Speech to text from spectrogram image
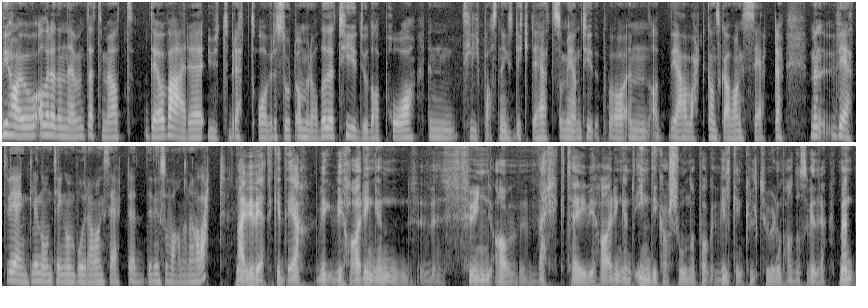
Vi har jo allerede nevnt dette med at det å være utbredt over et stort område, det tyder jo da på en tilpasningsdyktighet, som igjen tyder på en, at de har vært ganske avanserte. Men vet vi egentlig noen ting om hvor avanserte denisovanerne har vært? Nei, vi vet ikke det. Vi, vi, har ingen funn av verktøy, vi har ingen indikasjoner på hvilken kultur de hadde osv. Men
